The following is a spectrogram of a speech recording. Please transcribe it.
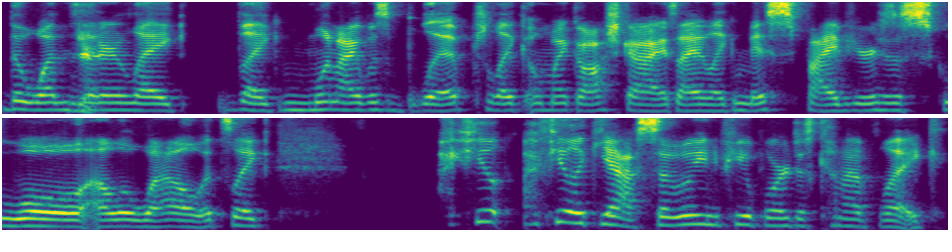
The ones that are like like when I was blipped, like, oh my gosh, guys, I like missed five years of school, lol. It's like I feel I feel like, yeah, so many people are just kind of like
